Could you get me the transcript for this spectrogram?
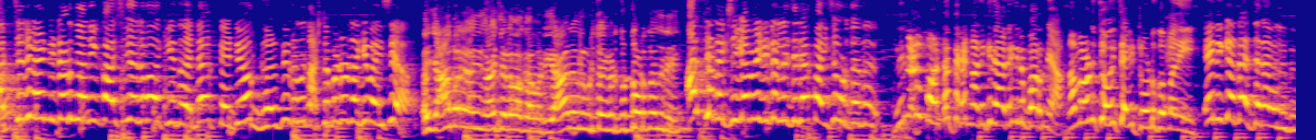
അച്ഛന് വേണ്ടിട്ടാണ് ഞാൻ ഈ കാശ് ചെലവാക്കിയത്. എന്റെ കെട്ടിയോ ഗൾഫിൽ കിടന്ന് കഷ്ടപ്പെട്ടുണ്ടാക്കിയ പൈസയാ ഞാൻ പറയാം ഈ കാശ് ചെലവാക്കാൻ വേണ്ടി. ആരെങ്കിലും അച്ഛൻ രക്ഷിക്കാൻ ഞാൻ പൈസ കൊടുത്തത്? നിങ്ങൾ മണ്ടത്തരം കാണിക്കുന്ന ആരെങ്കിലും പറഞ്ഞാ? നമ്മളോട് ചോദിച്ചാ ഇട്ട് കൊടുക്കുമ്പോ നീ? എനിക്ക് എന്റെ അച്ഛനാ വലുത്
